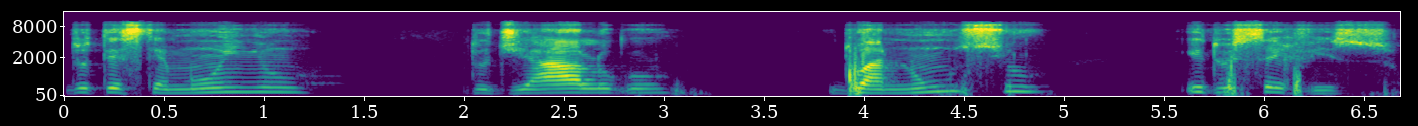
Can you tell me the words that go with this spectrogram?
do testemunho, do diálogo, do anúncio e do serviço.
